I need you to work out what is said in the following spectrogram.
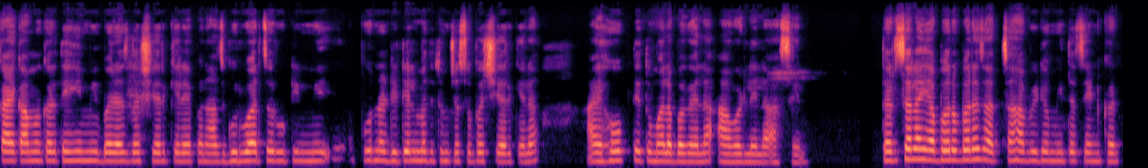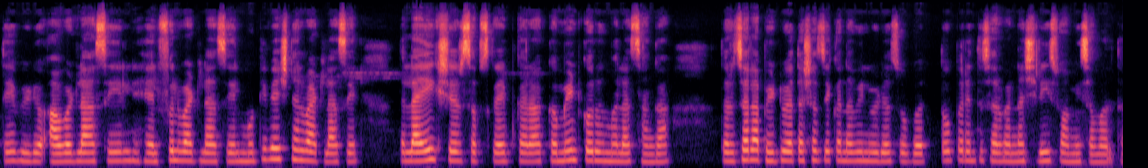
काय कामं करते हे मी बऱ्याचदा शेअर केलंय पण आज गुरुवारचं रुटीन मी पूर्ण डिटेलमध्ये तुमच्यासोबत शेअर केलं. आय होप ते तुम्हाला बघायला आवडलेलं असेल. तर चला याबरोबरच आजचा हा व्हिडिओ मी तर सेंड करते. व्हिडिओ आवडला असेल हेल्पफुल वाटला असेल मोटिवेशनल वाटला असेल तर लाईक शेअर सबस्क्राईब करा. कमेंट करून मला सांगा. तर चला भेटूया तशाच एका नवीन व्हिडिओसोबत तोपर्यंत सर्वांना श्री स्वामी समर्थ.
